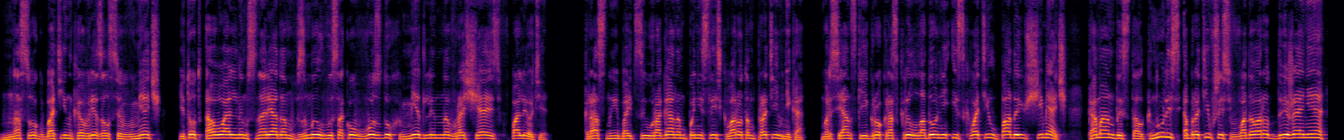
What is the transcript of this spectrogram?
Носок ботинка врезался в мяч, и тот овальным снарядом взмыл высоко в воздух, медленно вращаясь в полете. Красные бойцы ураганом понеслись к воротам противника. Марсианский игрок раскрыл ладони и схватил падающий мяч. Команды столкнулись, обратившись в водоворот движения.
